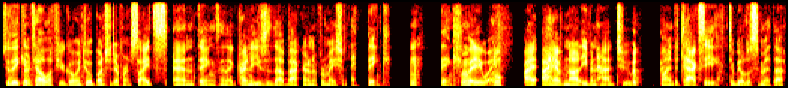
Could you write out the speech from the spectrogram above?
So they can okay. tell if you're going to a bunch of different sites and things, and it kind of uses that background information, I think. Hmm. think. but anyway, cool. I, I have not even had to but, find a taxi to be able to submit that.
